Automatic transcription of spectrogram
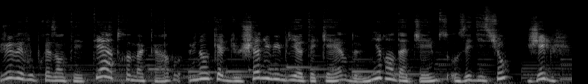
je vais vous présenter Théâtre macabre, une enquête du chat du bibliothécaire de Miranda James aux éditions J'ai lu.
